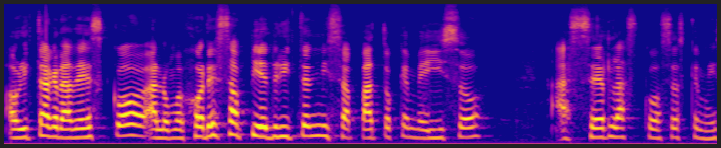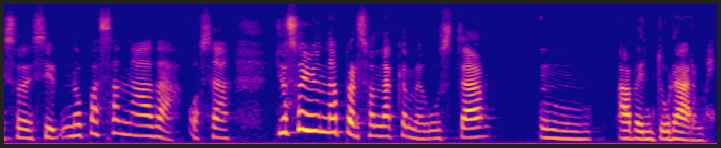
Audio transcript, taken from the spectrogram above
Ahorita agradezco a lo mejor esa piedrita en mi zapato que me hizo hacer las cosas que me hizo decir, no pasa nada. O sea, yo soy una persona que me gusta mm, aventurarme.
